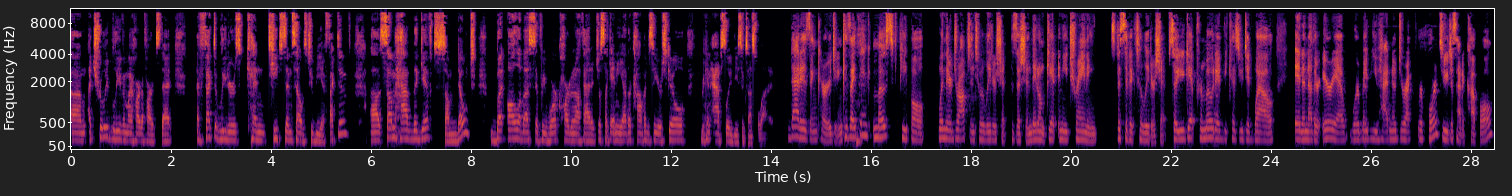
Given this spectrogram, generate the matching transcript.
um, I truly believe in my heart of hearts that effective leaders can teach themselves to be effective. Uh, some have the gift, some don't, but all of us, if we work hard enough at it, just like any other competency or skill, we can absolutely be successful at it that is encouraging because I think most people, when they're dropped into a leadership position, they don't get any training specific to leadership. So you get promoted because you did well in another area where maybe you had no direct reports or you just had a couple.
